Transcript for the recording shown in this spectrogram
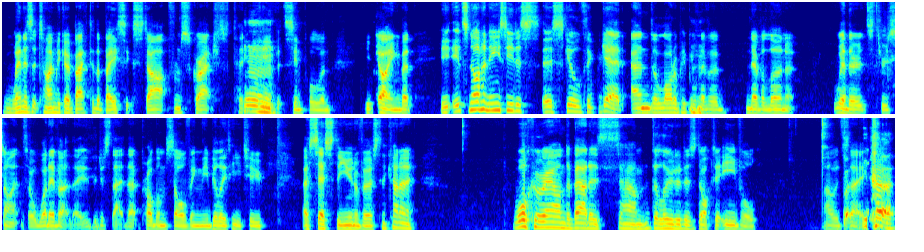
When is it time to go back to the basics, start from scratch, to Mm. keep it simple, and keep going? But it, it's not an easy to, uh, skill to get, and a lot of people Mhm. never never learn it, whether it's through science or whatever. They they're just that that problem solving, the ability to assess the universe, and kind of walk around about as um, deluded as Doctor Evil. I would say. Yeah.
